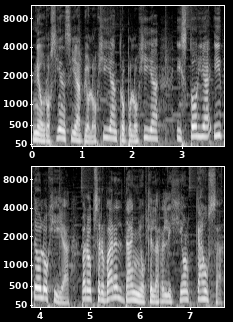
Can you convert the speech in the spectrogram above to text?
neurociencia, biología, antropología, historia y teología para observar el daño que la religión causa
